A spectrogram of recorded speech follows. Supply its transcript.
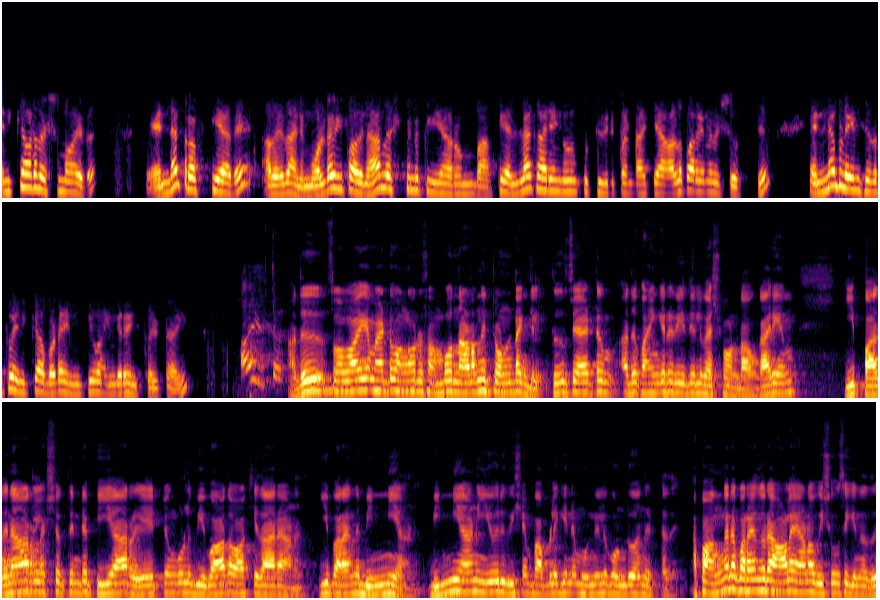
എനിക്ക് അവിടെ വിഷമമായത് എന്നെ ട്രസ്റ്റ് ചെയ്യാതെ അതായത് അനുമോളുടെ ഈ പതിനാറ് ലക്ഷത്തിന്റെ പി ആറും ബാക്കി എല്ലാ കാര്യങ്ങളും കുത്തിവിരിപ്പുണ്ടാക്കി ആൾ പറയുന്നത് വിശ്വസിച്ച് എന്നെ ബ്ലെയിം ചെയ്തപ്പോൾ എനിക്ക് അവിടെ എനിക്ക് ഭയങ്കര ഇൻസൾട്ടായി അത് സ്വാഭാവികമായിട്ടും അങ്ങനെ ഒരു സംഭവം നടന്നിട്ടുണ്ടെങ്കിൽ തീർച്ചയായിട്ടും അത് ഭയങ്കര രീതിയിൽ വിഷമം ഉണ്ടാകും കാര്യം ഈ പതിനാറ് ലക്ഷത്തിന്റെ പി ആർ ഏറ്റവും കൂടുതൽ വിവാദമാക്കിയത് ആരാണ് ഈ പറയുന്ന ബിന്നിയാണ്. ബിന്നിയാണ് ഈ ഒരു വിഷയം പബ്ലിക്കിന്റെ മുന്നിൽ കൊണ്ടുവന്നിട്ടത് അപ്പോൾ അങ്ങനെ പറയുന്ന ഒരാളെയാണോ വിശ്വസിക്കുന്നത്?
